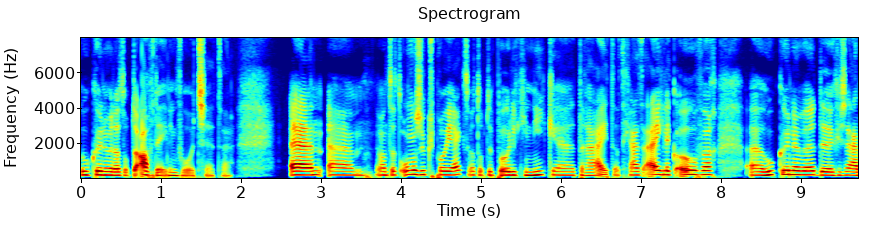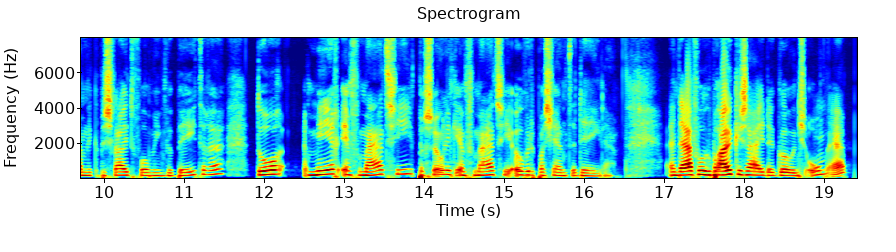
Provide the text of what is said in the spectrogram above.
hoe kunnen we dat op de afdeling voortzetten. En, ehm, want het onderzoeksproject wat op de polykliniek eh, draait, dat gaat eigenlijk over hoe kunnen we de gezamenlijke besluitvorming verbeteren door meer informatie, persoonlijke informatie over de patiënt te delen. En daarvoor gebruiken zij de Goings On app.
